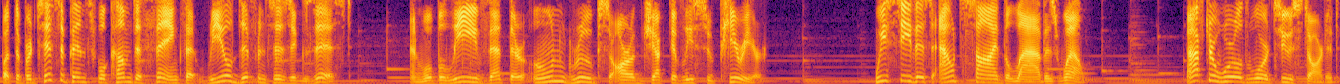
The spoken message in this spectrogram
But the participants will come to think that real differences exist and will believe that their own groups are objectively superior. We see this outside the lab as well. After World War II started,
